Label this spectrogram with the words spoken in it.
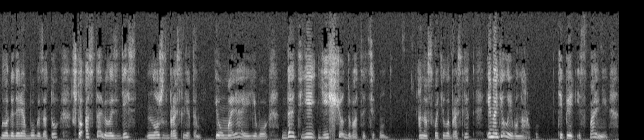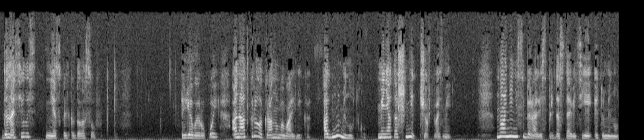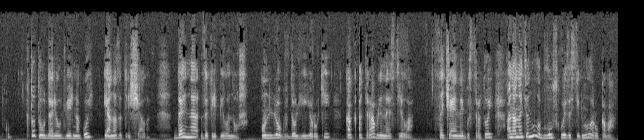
Благодаря Бога за то, что оставила здесь нож с браслетом и умоляя его дать ей еще 20 секунд. Она схватила браслет и надела его на руку. Теперь из спальни доносилось несколько голосов. Левой рукой она открыла кран умывальника. «Одну минутку. Меня тошнит, черт возьми!» Но они не собирались предоставить ей эту минутку. Кто-то ударил дверь ногой, и она затрещала. Дайна закрепила нож. Он лег вдоль ее руки, как отравленная стрела. С отчаянной быстротой она натянула блузку и застегнула рукава.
